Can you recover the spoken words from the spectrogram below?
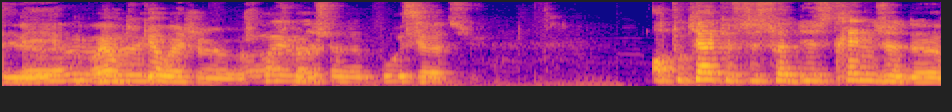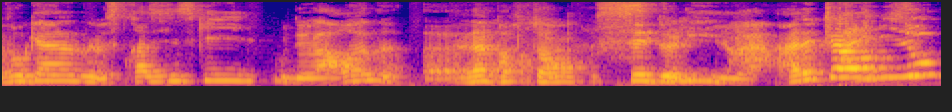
Ouais, en tout cas, ouais, je, je pense que je peux aussi dessus. En tout cas, que ce soit du Strange de Vaughan, Straczynski ou de Aaron, L'important, c'est de lire. lire. Allez, ciao Allez, bisous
